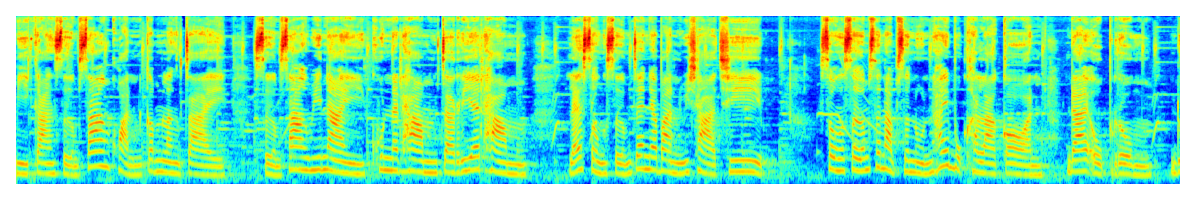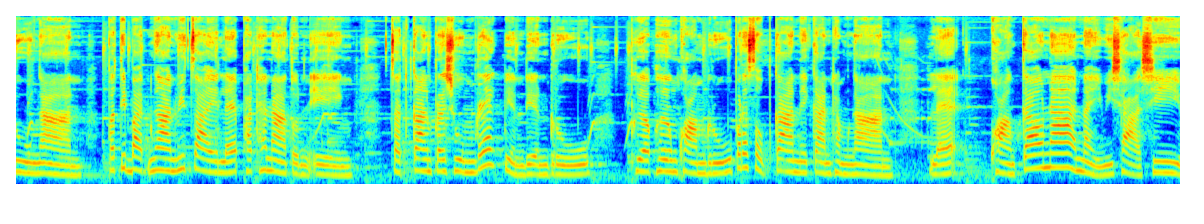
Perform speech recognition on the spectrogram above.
มีการเสริมสร้างขวัญกำลังใจ เสริมสร้างวินัย คุณธรรม จริยธรรม และส่งเสริมจรรยาบรรณวิชาชีพ ส่งเสริมสนับสนุนให้บุคลากร ได้อบรม ดูงาน ปฏิบัติงานวิจัยและพัฒนาตนเอง จัดการประชุมแลกเปลี่ยนเรียนรู้ เพื่อเพิ่มความรู้ประสบการณ์ในการทำงาน และความก้าวหน้าในวิชาชีพ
